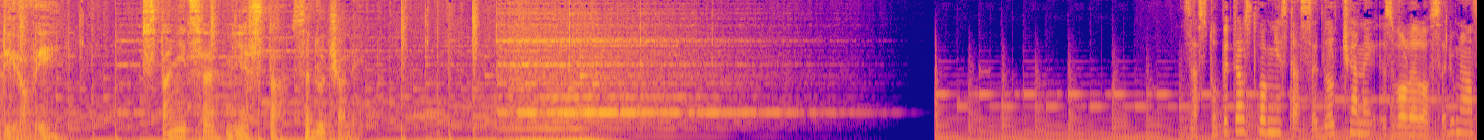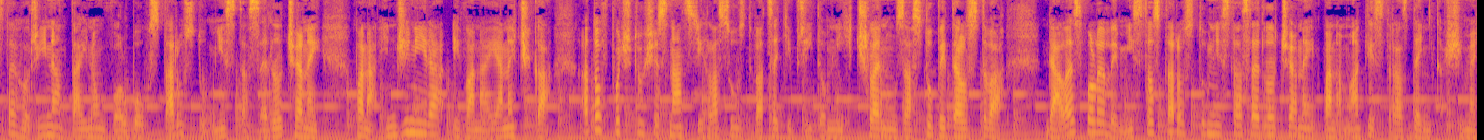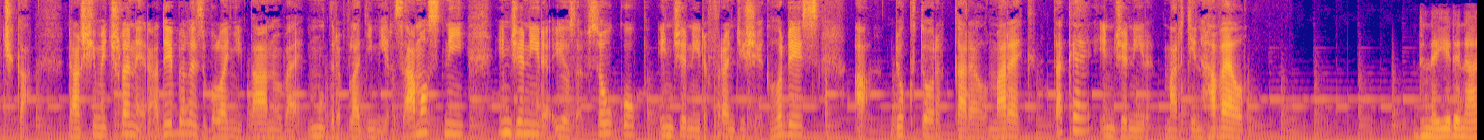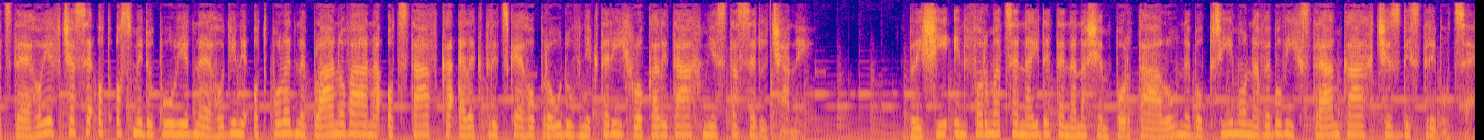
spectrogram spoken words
Rádiovi? Stanice města Sedlčany. Zastupitelstvo města Sedlčany zvolilo 17. října tajnou volbou starostu města Sedlčany, pana inženýra Ivana Janečka, a to v počtu 16 hlasů z 20 přítomných členů zastupitelstva. Dále zvolili místo starostu města Sedlčany, pana magistra Zdeňka Šimečka. Dalšími členy rady byli zvoleni pánové Mudr Vladimír Zámostný, inženýr Josef Soukup, inženýr František Hodis a doktor Karel Marek, také inženýr Martin Havel. Dne 11. je v čase od 8 do půl jedné hodiny odpoledne plánována odstávka elektrického proudu v některých lokalitách města Sedlčany. Bližší informace najdete na našem portálu nebo přímo na webových stránkách Čes Distribuce.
